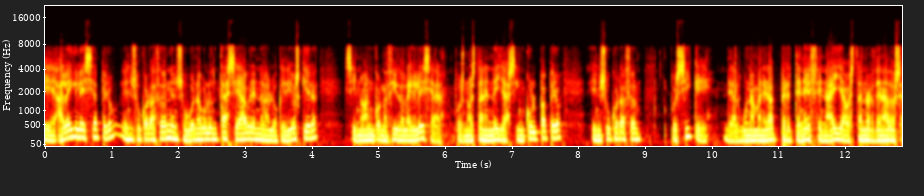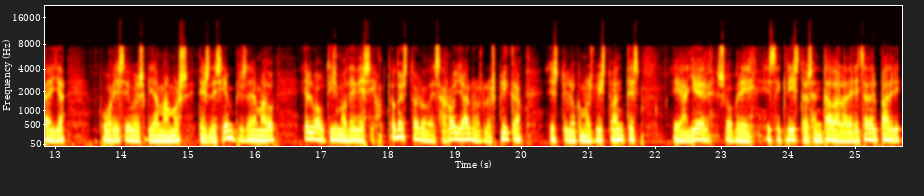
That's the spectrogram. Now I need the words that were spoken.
eh, a la Iglesia, pero en su corazón, en su buena voluntad, se abren a lo que Dios quiera. Si no han conocido la Iglesia, pues no están en ella sin culpa, pero en su corazón, pues sí que de alguna manera pertenecen a ella o están ordenados a ella por ese que llamamos desde siempre, se ha llamado el bautismo de deseo. Todo esto lo desarrolla, nos lo explica, esto y lo que hemos visto antes eh, ayer sobre ese Cristo sentado a la derecha del Padre,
